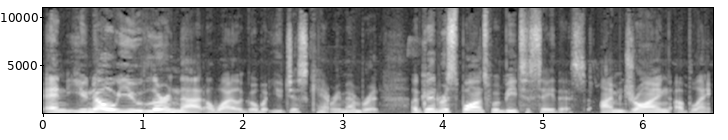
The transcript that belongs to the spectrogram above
And you know you learned that a while ago, but you just can't remember it. A good response would be to say this I'm drawing a blank.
